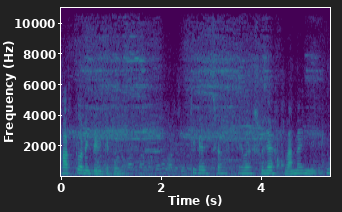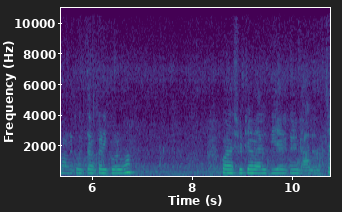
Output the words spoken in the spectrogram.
ভাত তো অনেক দেরিতে করব। ঠিক আছে, চল। এবার সোজা রান্নায় নিয়ে বাঁধাকপির তরকারি করব। কড়াশুটি আর আলু দিয়ে এখানে ডাল হচ্ছে।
